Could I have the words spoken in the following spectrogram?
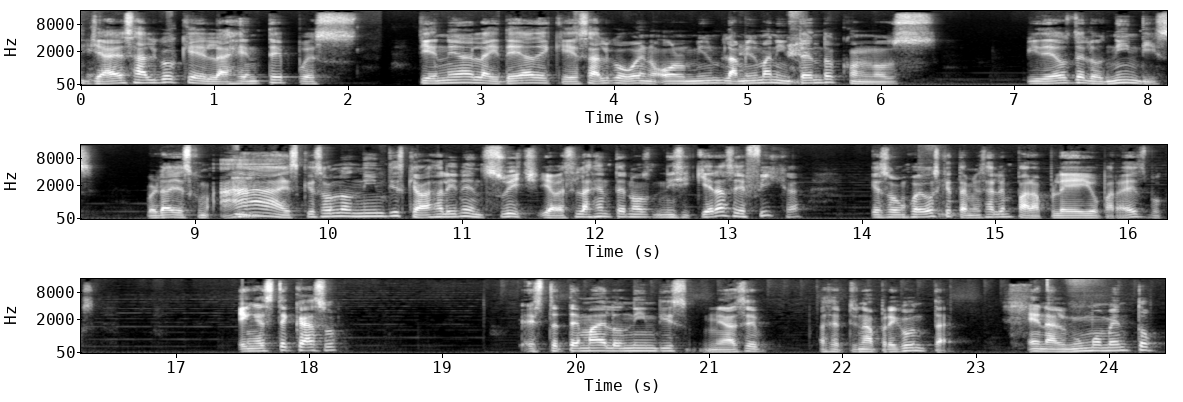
Ya es algo que la gente pues tiene la idea de que es algo bueno. O la misma Nintendo con los videos de los Nindies. ¿Verdad? Y es como, mm. ah, es que son los Nindies que van a salir en Switch. Y a veces la gente no, ni siquiera se fija que son juegos que también salen para Play o para Xbox. En este caso, este tema de los Nindies me hace hacerte una pregunta. ¿En algún momento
